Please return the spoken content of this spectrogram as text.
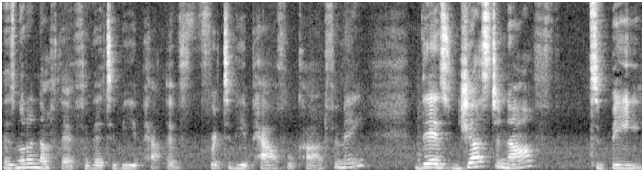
There's not enough there for there to be a for it to be a powerful card for me. There's just enough to be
